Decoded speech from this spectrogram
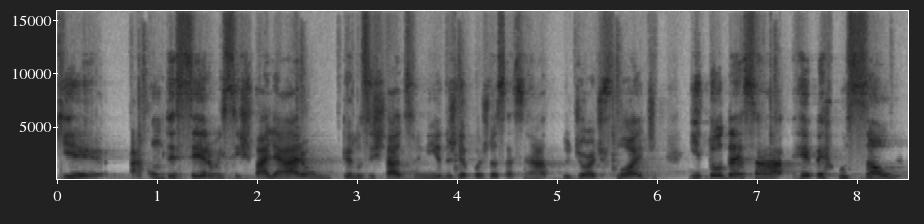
que aconteceram e se espalharam pelos Estados Unidos depois do assassinato do George Floyd, e toda essa repercussão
